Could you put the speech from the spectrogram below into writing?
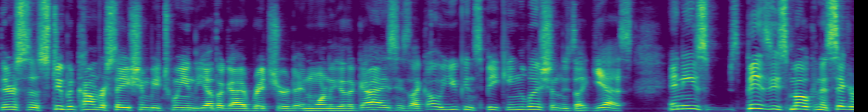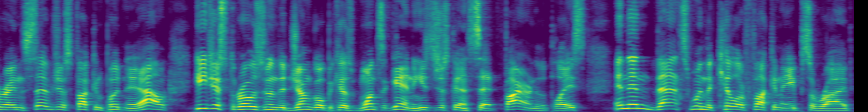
there's a stupid conversation between the other guy, Richard, and one of the other guys. He's like, Oh, you can speak English? And he's like, Yes. And he's busy smoking a cigarette instead of just fucking putting it out. He just throws it in the jungle because once again, he's just gonna set fire into the place. And then that's when the killer fucking apes arrive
